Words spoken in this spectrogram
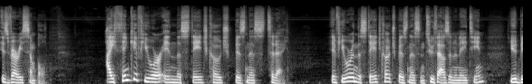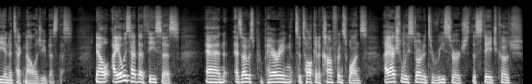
is very simple. I think if you were in the stagecoach business today, if you were in the stagecoach business in 2018, you'd be in a technology business. Now, I always had that thesis. And as I was preparing to talk at a conference once, I actually started to research the stagecoach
